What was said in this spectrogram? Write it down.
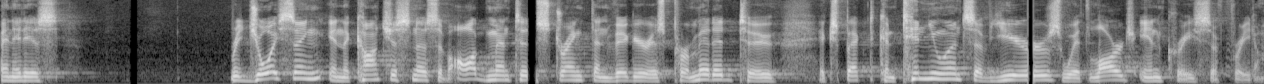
And it is Rejoicing in the consciousness of augmented strength and vigor is permitted to expect continuance of years with large increase of freedom.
